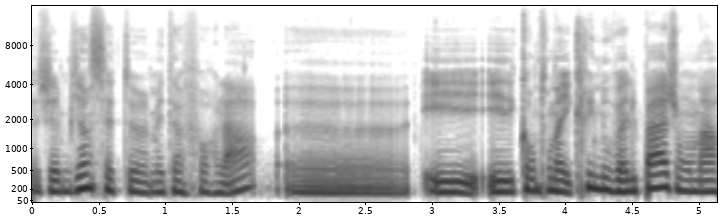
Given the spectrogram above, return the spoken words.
J'aime bien cette euh, métaphore-là. et, quand on a écrit une nouvelle page, on a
